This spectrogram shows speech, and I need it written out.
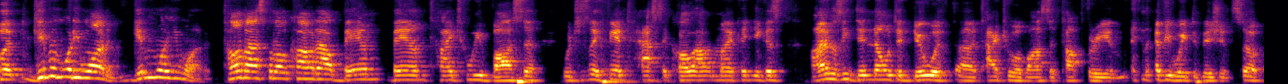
But give him what he wanted. Give him what you wanted. Tom Aspinall called out Bam Bam Tai Tuivasa, which is a fantastic call out in my opinion because I honestly didn't know what to do with uh, Tai top three in, in the heavyweight division. So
